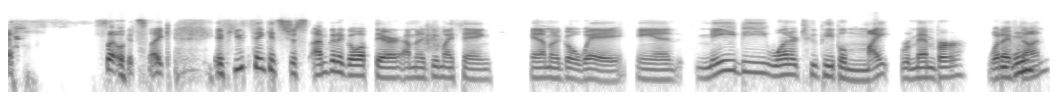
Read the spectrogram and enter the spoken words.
so it's like if you think it's just I'm going to go up there, I'm going to do my thing, and I'm going to go away, and maybe one or two people might remember what I've Mhm. done,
